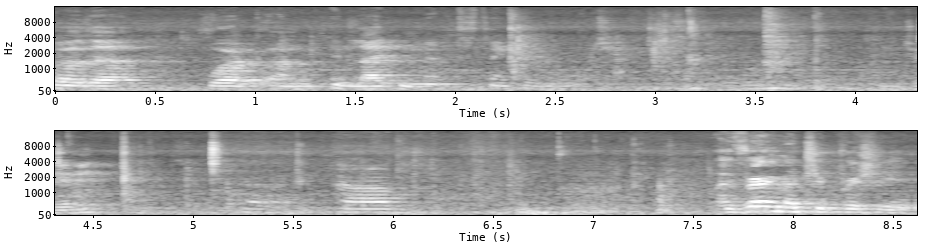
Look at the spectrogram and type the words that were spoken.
further work on enlightenment. Thank you very much. Jamie, uh, um, I very much appreciate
